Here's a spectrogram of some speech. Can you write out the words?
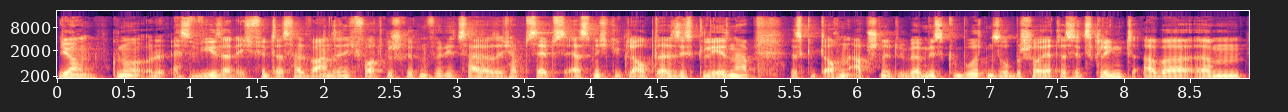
Ja, genau. Also wie gesagt, ich finde das halt wahnsinnig fortgeschritten für die Zeit. Also ich habe selbst erst nicht geglaubt, als ich es gelesen habe. Es gibt auch einen Abschnitt über Missgeburten, so bescheuert das jetzt klingt, aber ähm,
